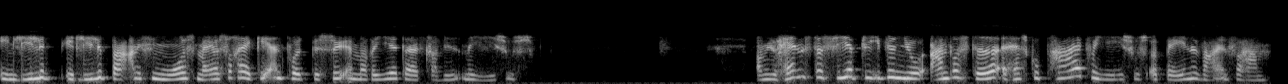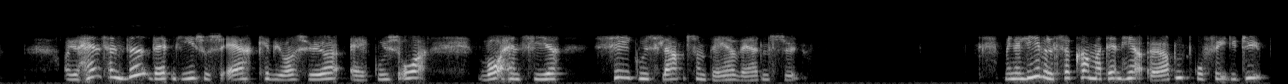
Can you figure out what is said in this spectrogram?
en lille, et lille barn i sin mors mave, så reagerer han på et besøg af Maria, der er gravid med Jesus. Om Johannes, der siger Bibelen jo andre steder, at han skulle pege på Jesus og bane vejen for ham. Og Johannes, han ved, hvem Jesus er, kan vi også høre af Guds ord, hvor han siger, se Guds lam, som bærer verdens synd. Men alligevel så kommer den her ørkenprofet i dyb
